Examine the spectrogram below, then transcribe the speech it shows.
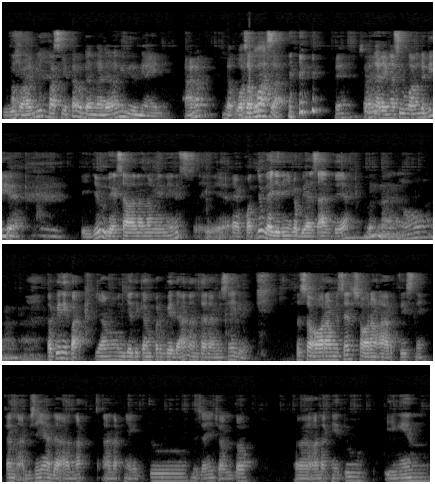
Apalagi pas kita udah nggak ada lagi di dunia ini. Anak nggak puasa-puasa. ya, soalnya nggak ada yang ngasih uang ke dia. Iya juga ya, salah nanamin ini iya, repot juga jadinya kebiasaan tuh ya. Benar. Oh. Tapi ini Pak, yang menjadikan perbedaan antara misalnya gini, seseorang misalnya seseorang artis nih, kan misalnya ada anak, anaknya itu misalnya contoh eh, anaknya itu ingin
